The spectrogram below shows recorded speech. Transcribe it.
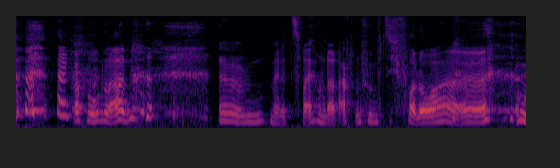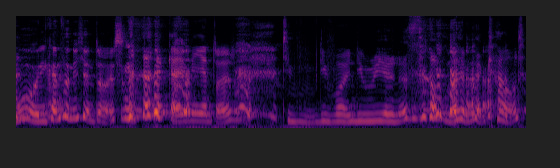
einfach hochladen. Ähm, meine 258 Follower. Äh, oh, die kannst du nicht enttäuschen. kann ich nicht enttäuschen. Die, die wollen die Realness auf meinem Account.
